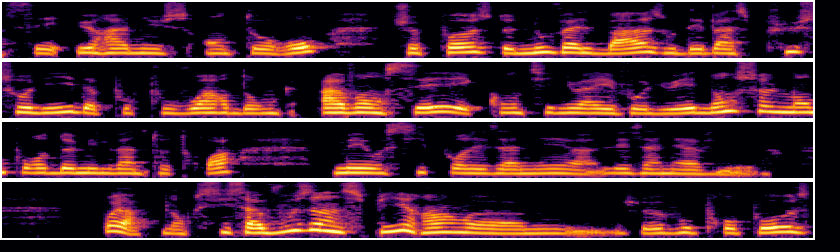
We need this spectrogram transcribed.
c'est Uranus en taureau, je pose de nouvelles bases ou des bases plus solides pour pouvoir donc avancer et continuer à évoluer, non seulement pour 2023, mais aussi pour les années, euh, les années à venir. Voilà, donc si ça vous inspire, hein, euh, je vous propose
